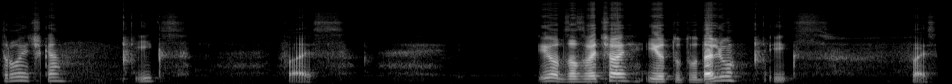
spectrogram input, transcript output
Троєчка. X. Face. І от зазвичай, і отут видалю X. Face.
